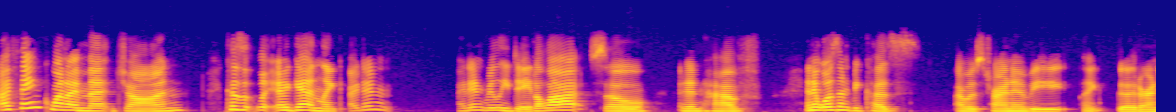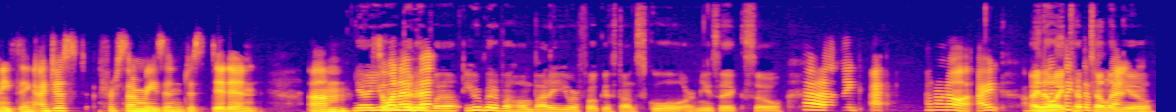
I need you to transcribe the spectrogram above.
I think when I met John, because again, like I didn't, I didn't really date a lot, so I didn't have, and it wasn't because I was trying to be like good or anything. I just, for some reason, just didn't. Um, Yeah, you so were when a I bit met, of a you were a bit of a homebody. You were focused on school or music, so yeah, like I, I don't know. I, I know I like, kept telling friend. you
